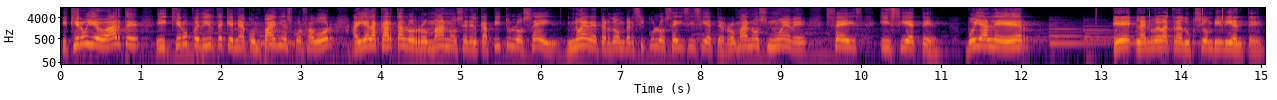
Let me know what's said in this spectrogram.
Y quiero llevarte y quiero pedirte que me acompañes, por favor, ahí a la carta a los Romanos en el capítulo 6, 9, perdón, versículos 6 y 7. Romanos 9, 6 y 7. Voy a leer eh, la nueva traducción viviente.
